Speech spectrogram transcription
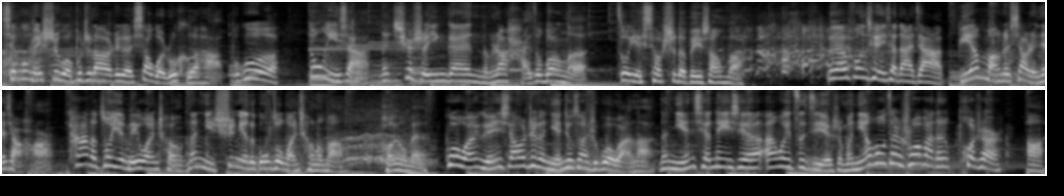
仙姑没试过，不知道这个效果如何哈。不过冻一下，那确实应该能让孩子忘了作业消失的悲伤吧。另外奉劝一下大家，别忙着笑人家小孩儿，他的作业没完成，那你去年的工作完成了吗？朋友们，过完元宵这个年就算是过完了，那年前那些安慰自己什么年后再说吧的破事儿啊，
